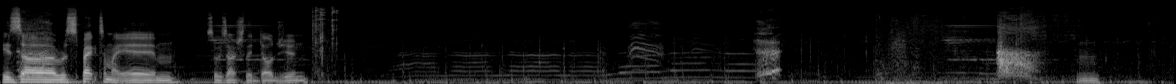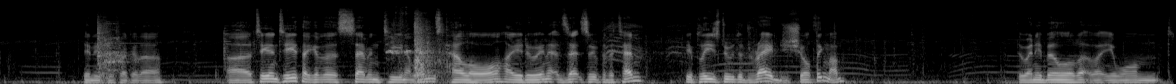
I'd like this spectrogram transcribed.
He's uh, respecting my aim, so he's actually dodging. Hmm. Didn't to respect it there. Uh, TNT, thank you for the 17 at once. Hello, how are you doing? Zetsu for the 10. Can you please do the dredge? Sure thing, man. Do any build that you want.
